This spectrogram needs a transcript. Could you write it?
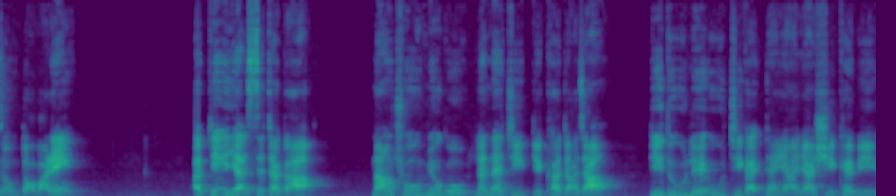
ဆုံးသွားပါတယ်။အပြည့်ရက်စစ်တပ်ကနောင်ချိုမြို့ကိုလက်နက်ကြီးပစ်ခတ်တာကြောင့်ပြည်သူ၄ဦးထိခိုက်ဒဏ်ရာရရှိခဲ့ပြီး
